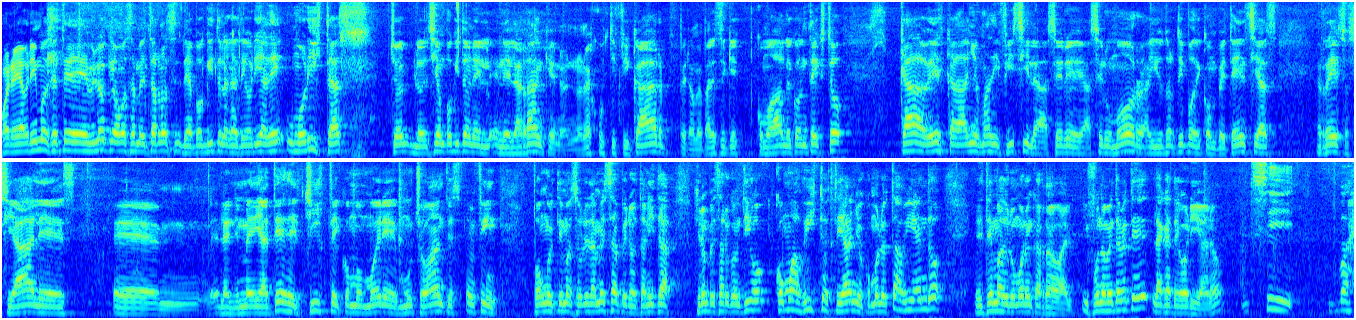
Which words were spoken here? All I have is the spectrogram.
Bueno, y abrimos este bloque, vamos a meternos de a poquito en la categoría de humoristas. Yo lo decía un poquito en el, arranque, no, es justificar, pero me parece que es como darle contexto. Cada vez, cada año es más difícil hacer, eh, humor, hay otro tipo de competencias, redes sociales, eh, la inmediatez del chiste, cómo muere mucho antes, en fin, pongo el tema sobre la mesa, pero Tanita, quiero empezar contigo. ¿Cómo has visto este año, cómo lo estás viendo, el tema del humor en carnaval? Y fundamentalmente la categoría, ¿no? Sí, bueno,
